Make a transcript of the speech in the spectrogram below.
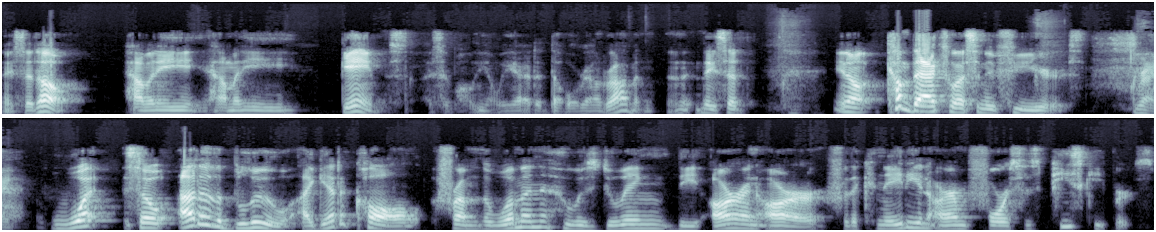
They said, "Oh, how many how many games?" I said, "Well, you know, we had a double round robin." And they said, "You know, come back to us in a few years." Right. What? So out of the blue, I get a call from the woman who was doing the R and R for the Canadian Armed Forces Peacekeepers.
